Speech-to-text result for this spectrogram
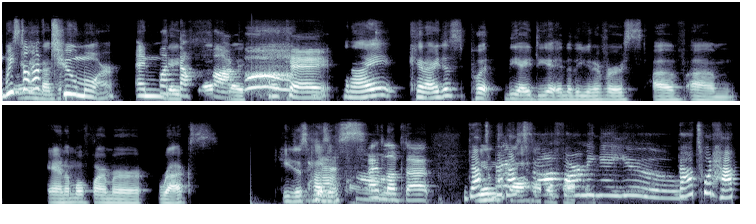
we still have mentioned- two more. And What the you fuck? like- Okay. Can I can I just put the idea into the universe of um Animal Farmer Rex? He just has Yes. a I love that. That's Yeah, what that's farming AU. that's what happened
